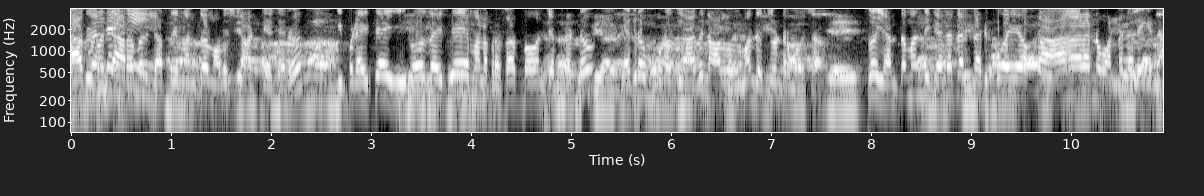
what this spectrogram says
యాభై మంది అరవై మంది డెబ్బై మందితో మొదలు స్టార్ట్ చేశారు. ఇప్పుడైతే ఈ రోజు అయితే మన ప్రసాద్ భవన్ చెప్పినట్టు దగ్గర మూడు వందల యాభై నాలుగు వందల మంది వచ్చి ఉంటారు బహుశా. సో ఎంత మందికైనా సరే సరిపోయే ఒక ఆహారాన్ని వండగలిగిన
